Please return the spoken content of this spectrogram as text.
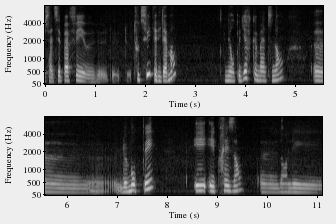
ça ne s'est pas fait tout de suite, évidemment. Mais on peut dire que maintenant, le mot paix est, présent euh, dans, les,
